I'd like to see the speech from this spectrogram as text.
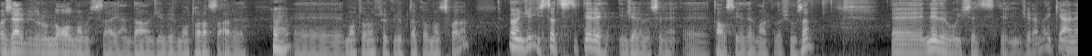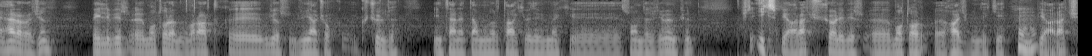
özel bir durumda olmamışsa yani daha önce bir motor hasarı, Hı hı. e, motorun sökülüp takılması falan. Önce istatistikleri incelemesini e, tavsiye ederim arkadaşımıza. E, nedir bu istatistikleri incelemek? Yani her aracın belli bir e, motor ömrü var. Artık e, biliyorsun dünya çok küçüldü. İnternetten bunları takip edebilmek e, son derece mümkün. İşte X bir araç, şöyle bir e, motor e, hacmindeki Hı hı. bir araç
